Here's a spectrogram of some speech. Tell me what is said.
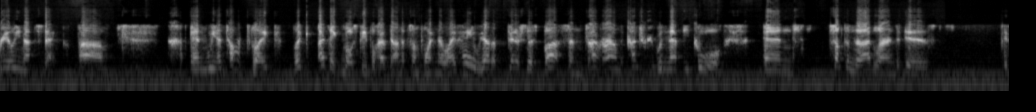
really nuts thing. Um, and we had talked like like I think most people have done at some point in their life. Hey, we got to finish this bus and drive it around the country. Wouldn't that be cool? And something that I've learned is if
